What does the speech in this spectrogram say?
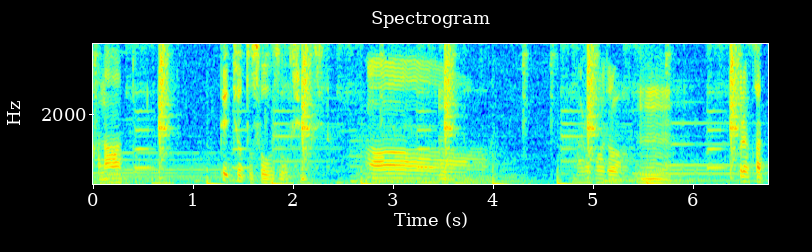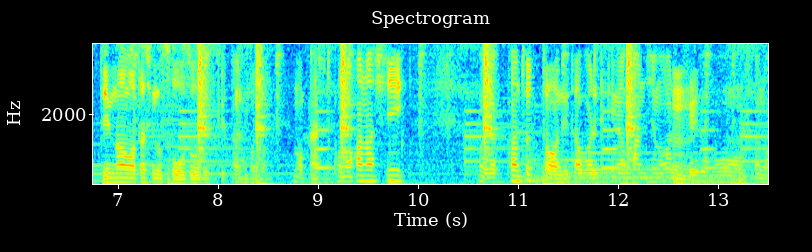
かなとってちょっと想像しました。ああなるほど。うん、これは勝手な私の想像ですけどなるほど、まあはい。この話まあ若干ちょっとネタバレ的な感じもあるけれども、うん。その、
